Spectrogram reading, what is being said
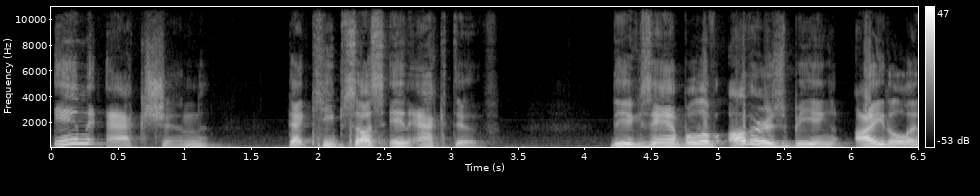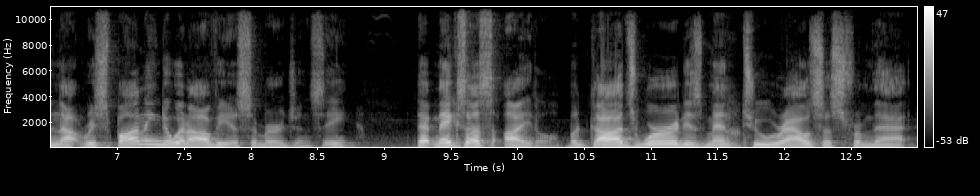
inaction that keeps us inactive. The example of others being idle and not responding to an obvious emergency that makes us idle. But God's word is meant to rouse us from that.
